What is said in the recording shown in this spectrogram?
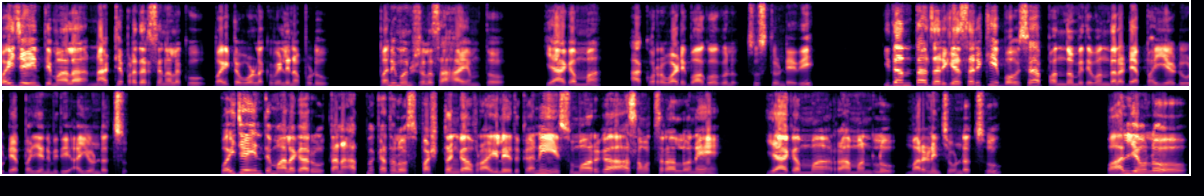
వైజయంతిమాల నాట్య ప్రదర్శనలకు బయట ఓళ్ళకు వెళ్ళినప్పుడు పనిమనుషుల సహాయంతో యాగమ్మ ఆ కుర్రవాడి బాగోగులు చూస్తుండేది. ఇదంతా జరిగేసరికి బహుశా పంతొమ్మిది వందల డెబ్భై ఏడు డెబ్భై ఎనిమిది అయ్యుండొచ్చు వైజయంతిమాలగారు తన ఆత్మకథలో స్పష్టంగా వ్రాయలేదు కాని సుమారుగా ఆ సంవత్సరాల్లోనే యాగమ్మ రామన్లు మరణించి ఉండొచ్చు. బాల్యంలో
